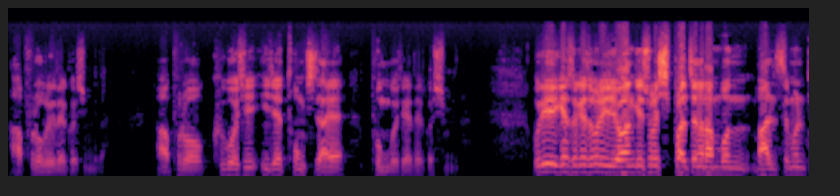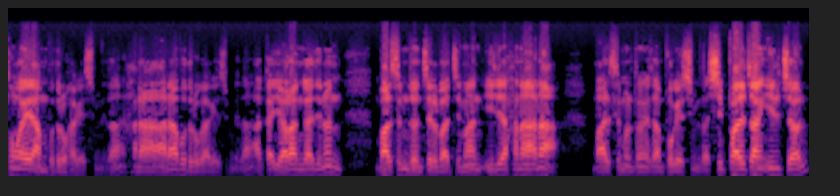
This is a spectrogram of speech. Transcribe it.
앞으로 그렇게 될 것입니다. 앞으로 그곳이 이제 통치자의 본곳이 될 것입니다. 우리 계속해서 우리 요한계시록 18장을 한번 말씀을 통하여 한번 보도록 하겠습니다. 하나하나 보도록 하겠습니다. 아까 11가지는 말씀 전체를 봤지만 이제 하나하나 말씀을 통해서 한번 보겠습니다. 18장 1절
